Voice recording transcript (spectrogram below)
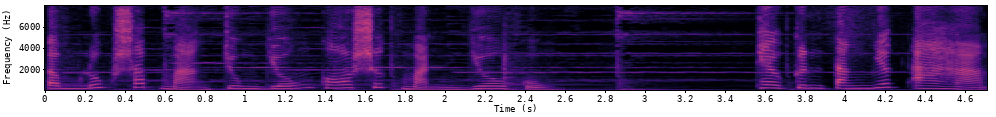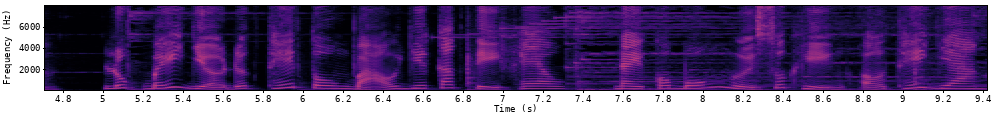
Tâm lúc sắp mạng chung vốn có sức mạnh vô cùng. Theo kinh tăng nhất a hàm, lúc bấy giờ đức thế tôn bảo với các tỳ kheo này có bốn người xuất hiện ở thế gian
